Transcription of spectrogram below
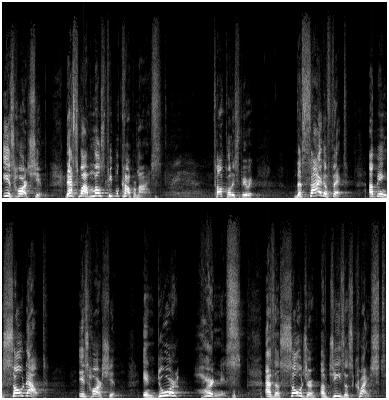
is hardship. That's why most people compromise. Talk, Holy Spirit. The side effect of being sold out is hardship. Endure hardness as a soldier of Jesus Christ.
